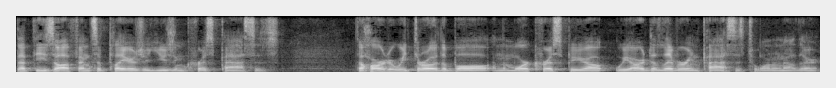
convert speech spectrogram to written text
that these offensive players are using crisp passes. The harder we throw the ball and the more crisp we are delivering passes to one another,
